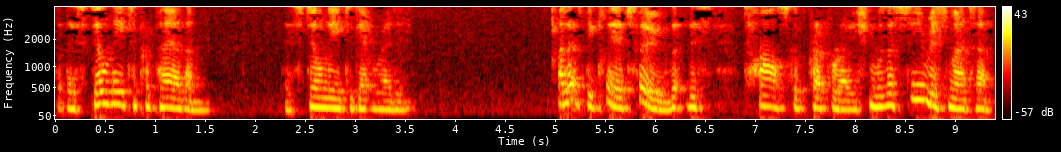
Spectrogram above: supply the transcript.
but they still need to prepare them. They still need to get ready. And let's be clear too that this task of preparation was a serious matter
